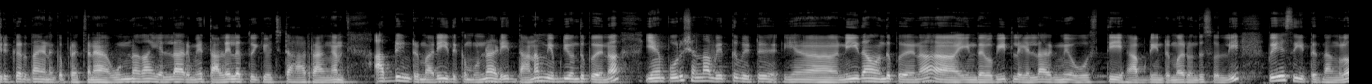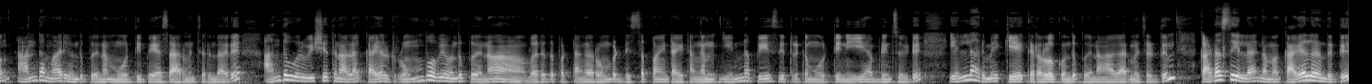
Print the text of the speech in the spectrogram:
இருக்கிறது தான் எனக்கு பிரச்சனை உன்னை தான் எல்லாருமே தலையில் தூக்கி வச்சுட்டு ஆடுறாங்க. அப்படின்ற மாதிரி இதுக்கு முன்னாடி தனம் எப்படி வந்து பார்த்தீங்கன்னா என் புருஷன்லாம் வெத்து விட்டு நீ தான் வந்து பார்த்தீங்கன்னா இந்த வீட்டில் எல்லாருக்குமே ஒஸ்தி அப்படின்ற மாதிரி வந்து சொல்லி பேசிக்கிட்டு இருந்தாங்களோ அந்த மாதிரி வந்து பார்த்தீங்கன்னா மூர்த்தி பேச ஆரம்பிச்சிருந்தாரு. அந்த ஒரு விஷயத்தினால கயல் ரொம்பவே வந்து பார்த்தீங்கன்னா வருத்தப்பட்டாங்க ரொம்ப டிசப்பாயிண்ட் ஆகிட்டாங்க என்ன பேசிகிட்டு இருக்க மூர்த்தி நீ? அப்படின்னு சொல்லிட்டு எல்லாருமே கேட்குற அளவுக்கு வந்து பார்த்தீங்கன்னா ஆக ஆரம்பிச்சிடுது. கடைசியில் நம்ம கையில் இருந்துட்டு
